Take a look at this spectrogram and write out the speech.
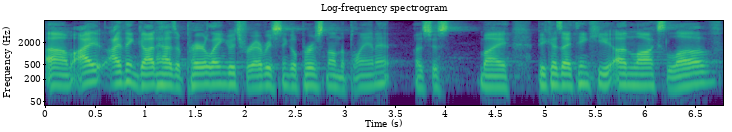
Um, I, I think god has a prayer language for every single person on the planet. That's just my because i think he unlocks love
